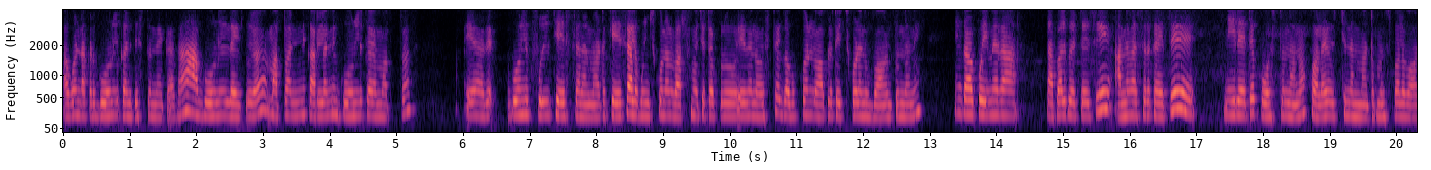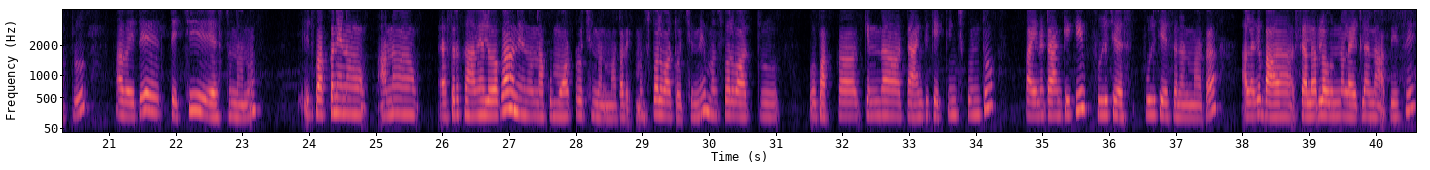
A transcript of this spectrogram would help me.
అగోండి అక్కడ గోన్లు కనిపిస్తున్నాయి కదా ఆ గోన్ల దగ్గర మొత్తం అన్ని కర్రలన్నీ గోన్లకి మొత్తం అదే గోన్లకి ఫుల్ చేస్తాను అనమాట చేసి అలా ఉంచుకున్నాను వర్షం వచ్చేటప్పుడు ఏమైనా వస్తే గబుక్కొని లోపల తెచ్చుకోవడానికి బాగుంటుందని. ఇంకా పొయ్యి మీద తపాలు పెట్టేసి అన్నం వెసరకైతే నీళ్ళైతే పోస్తున్నాను. కొలాయి వచ్చిందనమాట మున్సిపల్ వాటరు. అవైతే తెచ్చి వేస్తున్నాను. ఇటు పక్క నేను అన్నం ఎసరు కామేలోగా నేను నాకు మోటార్ వచ్చిందనమాట. అది మున్సిపల్ వాటర్ వచ్చింది. మున్సిపల్ వాటర్ ఓ పక్క కింద ట్యాంక్కి ఎక్కించుకుంటూ పైన ట్యాంకీకి ఫుల్ చేసి ఫుల్ చేశాను అనమాట అలాగే బాగా సెలర్లో ఉన్న లైట్లన్నీ ఆపేసి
